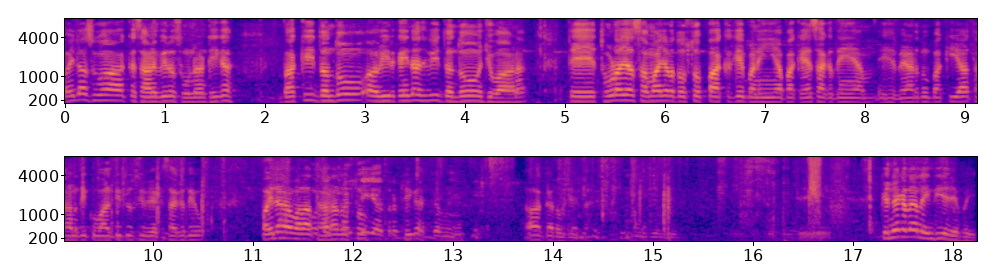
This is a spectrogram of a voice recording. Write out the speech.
ਪਹਿਲਾ ਸੂਆ ਕਿਸਾਨ ਵੀਰੋ ਸੁਣਾ ਠੀਕ ਆ। ਬਾਕੀ ਦੰਦੋਂ ਵੀਰ ਕਹਿੰਦਾ ਸੀ ਵੀ ਦੰਦੋਂ ਜਵਾਨ ਆ ਤੇ ਥੋੜਾ ਜਿਹਾ ਸਮਾਂ ਜਿਹੜਾ ਦੋਸਤੋ ਪੱਕ ਕੇ ਬਣੀ ਆ ਆਪਾਂ ਕਹਿ ਸਕਦੇ ਆ ਇਹ ਵੈੜ ਨੂੰ। ਬਾਕੀ ਆ ਥਣ ਦੀ ਕੁਆਲਿਟੀ ਤੁਸੀਂ ਵੇਖ ਸਕਦੇ ਹੋ। ਪਹਿਲਾਂ ਵਾਲਾ ਥਾਣਾ ਦੋਸਤੋ ਠੀਕ ਹੈ ਆ। ਕਰੋ ਹਾਂਜੀ ਤੇ ਕਿੰਨੇ ਕਦਾ ਲੈਂਦੀ ਹੈ ਜੇ ਭਾਈ?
